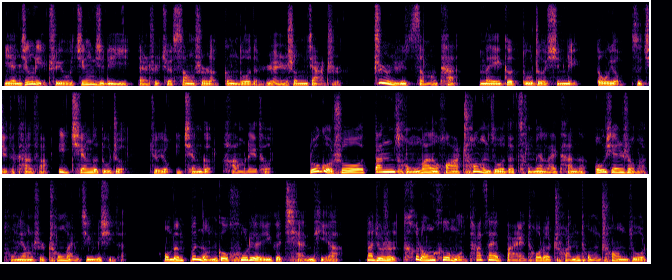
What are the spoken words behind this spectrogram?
眼睛里只有经济利益，但是却丧失了更多的人生价值。至于怎么看，每个读者心里都有自己的看法。一千个读者就有一千个哈姆雷特。如果说单从漫画创作的层面来看呢，欧先生啊同样是充满惊喜的。我们不能够忽略一个前提啊，那就是特隆赫姆他在摆脱了传统创作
